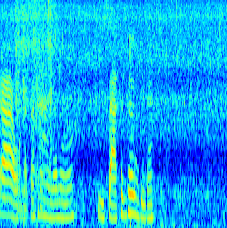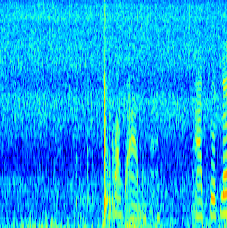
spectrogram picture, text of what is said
เก้าแล้วก็ห้าแล้วนะสี่ศาสตร์เทิงๆสินะความสะอาดนะคะอาดจุดเล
